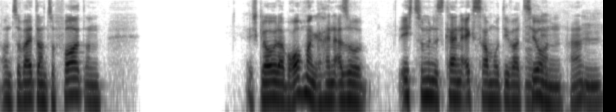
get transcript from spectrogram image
und so weiter und so fort. Und ich glaube, da braucht man keine, also ich zumindest keine extra Motivation. Okay. Ja? Mhm.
